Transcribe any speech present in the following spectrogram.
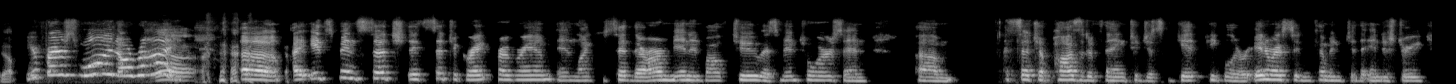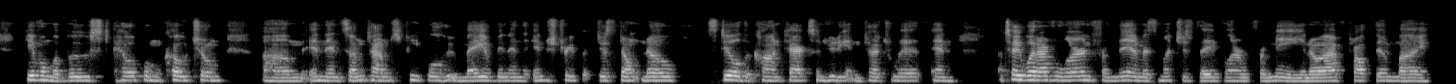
Yep. Your first one. All right. Uh, uh, it's been such it's such a great program, and like you said, there are men involved too as mentors, and um, it's such a positive thing to just get people who are interested in coming to the industry, give them a boost, help them, coach them, um, and then sometimes people who may have been in the industry but just don't know still the contacts and who to get in touch with, and I'll tell you what I've learned from them as much as they've learned from me. You know, I've taught them my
